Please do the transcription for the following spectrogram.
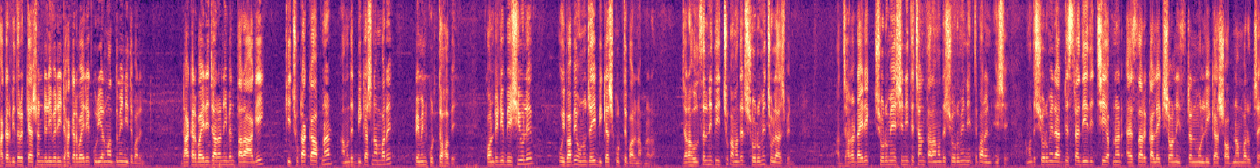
ঢাকার ভিতরে ক্যাশ অন ডেলিভারি ঢাকার বাইরে কুরিয়ার মাধ্যমে নিতে পারেন। ঢাকার বাইরে যারা নেবেন, তারা আগেই কিছু টাকা আপনার আমাদের বিকাশ নাম্বারে পেমেন্ট করতে হবে। কোয়ান্টিটি বেশি হলে ওইভাবে অনুযায়ী বিকাশ করতে পারেন আপনারা। যারা হোলসেল নিতে ইচ্ছুক আমাদের শোরুমে চলে আসবেন। আর যারা ডাইরেক্ট শোরুমে এসে নিতে চান, তারা আমাদের শোরুমে নিতে পারেন এসে। আমাদের শোরুমের অ্যাড্রেসটা দিয়ে দিচ্ছি আপনার S R collection eastern Mallika সব নাম্বার হচ্ছে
